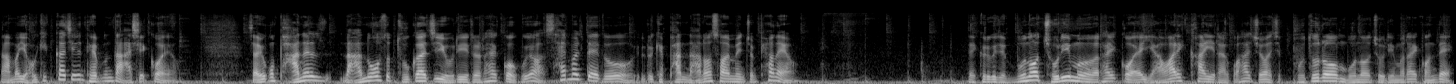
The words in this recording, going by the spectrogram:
아마 여기까지는 대부분 다 아실 거예요. 자, 요건 반을 나누어서 두 가지 요리를 할 거고요. 삶을 때도 이렇게 반 나눠서 하면 좀 편해요. 네, 그리고 이제 문어 조림을 할 거예요. 야와리카이라고 하죠. 이제 부드러운 문어 조림을 할 건데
